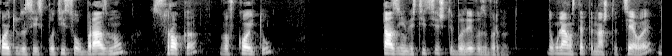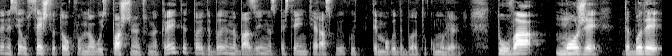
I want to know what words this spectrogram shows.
който да се изплати съобразно срока, в който тази инвестиция ще бъде възвърната. До голяма степен нашата цел е да не се усеща толкова много изплащането на кредита, той да бъде на база и на спестените разходи, които те могат да бъдат акумулирани. Това може да бъде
